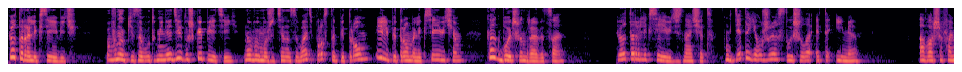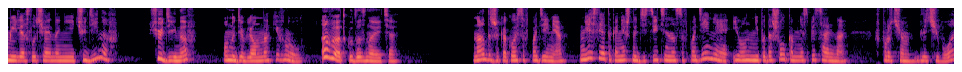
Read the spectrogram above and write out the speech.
«Петр Алексеевич. Внуки зовут меня дедушкой Петей, но вы можете называть просто Петром или Петром Алексеевичем, как больше нравится». «Петр Алексеевич, значит. Где-то я уже слышала это имя. А ваша фамилия, случайно, не Чудинов?» «Чудинов?» Он удивленно кивнул. «А вы откуда знаете?» Надо же, какое совпадение. Если это, конечно, действительно совпадение, и он не подошел ко мне специально. Впрочем, для чего?»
